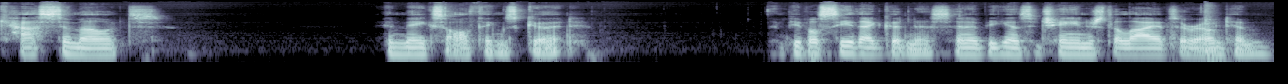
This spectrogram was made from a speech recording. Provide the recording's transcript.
casts him out, and makes all things good. And people see that goodness and it begins to change the lives around him.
